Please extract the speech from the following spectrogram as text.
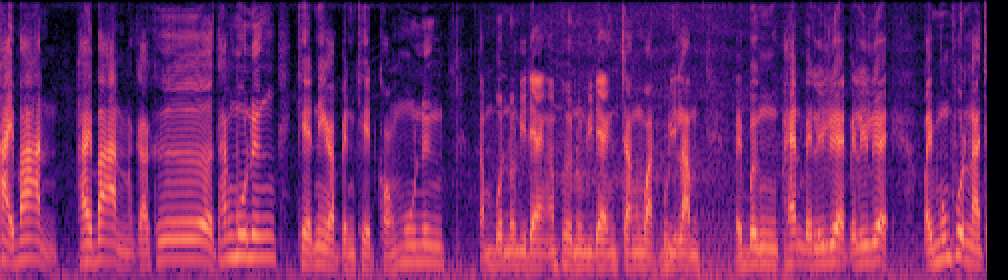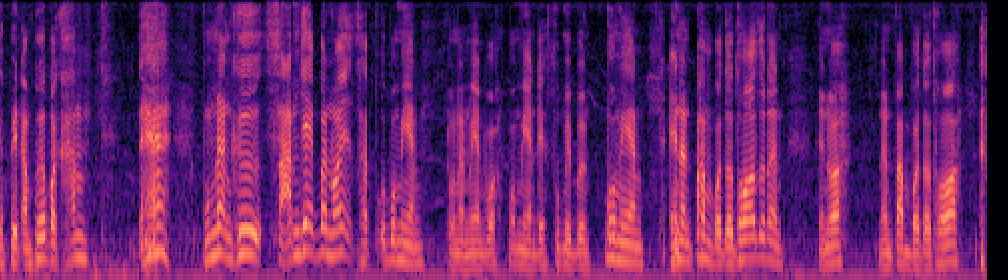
่ายบ้านถ่ายบ้านก็คือทางหมู่หนึงเขตนี้ก็เป็นเขตของหมู่หนึงตำบลนนดีแดงอำเภอนนดีแดงจังหวัดบุรีรัมย์ ไปบิ่งแผนไปเรื่อยๆไปเรื่อยๆไปมุมพุ่นน่าจะเป็นอำเภอประคำนะมุมนั้นคือสามแยกบ้านน้อยสัตว์บ่แมนตรงนั้นแมนบ่บ่แมนเด้ซุ่มไปเบิ่งบ่แมนไอ้นั่นปั๊มปตทตัวนั้น เห็นบ่นั่นปั๊มปตทเอ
